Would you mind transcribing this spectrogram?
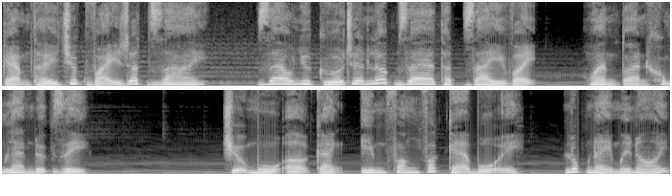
cảm thấy chiếc vải rất dai, dao như cứa trên lớp da thật dày vậy, hoàn toàn không làm được gì. Triệu mù ở cạnh im phăng phắc cả buổi, lúc này mới nói.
